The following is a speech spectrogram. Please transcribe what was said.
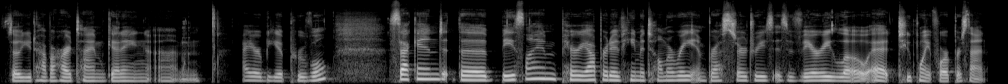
So you'd have a hard time getting um, IRB approval. Second, the baseline perioperative hematoma rate in breast surgeries is very low at 2.4%.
